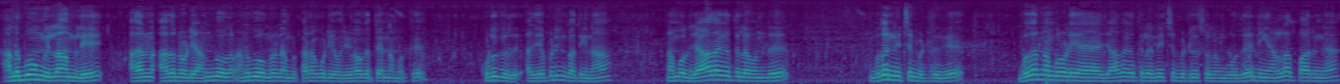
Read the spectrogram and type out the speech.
அனுபவம் இல்லாமலே அதன் அதனுடைய அனுபவங்கள் அனுபவங்களை நம்ம பெறக்கூடிய ஒரு யோகத்தை நமக்கு கொடுக்குது. அது எப்படின்னு பார்த்தீங்கன்னா நம்ம ஜாதகத்தில் வந்து முதல் நீச்சம் பெற்றிருக்கு. புதன் நம்மளுடைய ஜாதகத்தில் நீச்சம் பெற்று சொல்லும்போது நீங்கள் நல்லா பாருங்கள்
